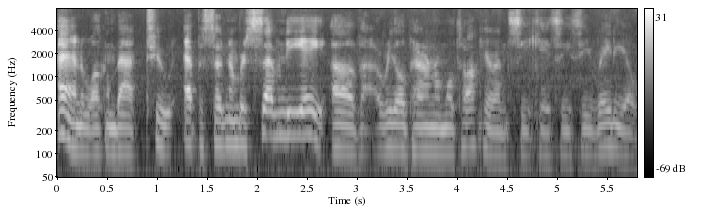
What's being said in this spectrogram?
And welcome back to episode number 78 of Real Paranormal Talk here on CKCC Radio.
